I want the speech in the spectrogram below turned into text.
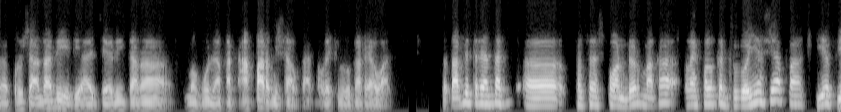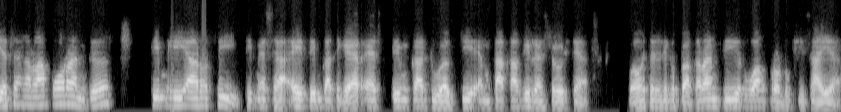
uh, perusahaan tadi, diajari cara menggunakan apar misalkan oleh seluruh karyawan. Tetapi ternyata uh, first responder, maka level keduanya siapa? Dia biasanya akan laporan ke tim IRT, tim SHE, tim K3RS, tim K2G, MKKG, dan seterusnya bahwa terjadi kebakaran di ruang produksi saya.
